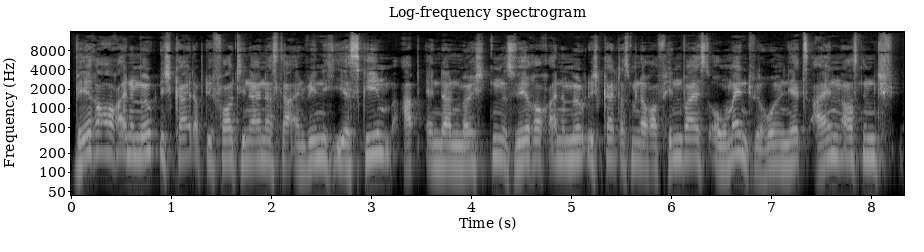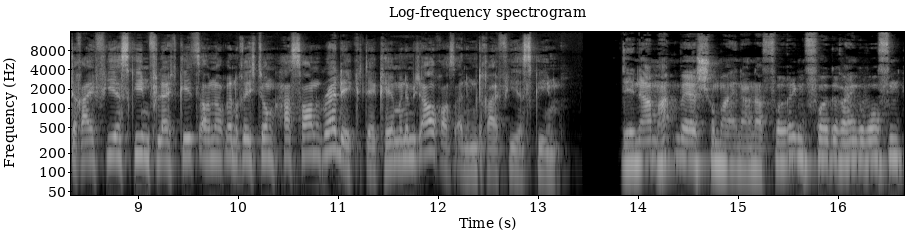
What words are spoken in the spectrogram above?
Wäre auch eine Möglichkeit, ob die 49ers da ein wenig ihr Scheme abändern möchten. Es wäre auch eine Möglichkeit, dass man darauf hinweist, oh Moment, wir holen jetzt einen aus einem 3-4-Scheme. Vielleicht geht's auch noch in Richtung Hassan Reddick. Der käme nämlich auch aus einem 3-4-Scheme. Den Namen hatten wir ja schon mal in einer vorigen Folge reingeworfen.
